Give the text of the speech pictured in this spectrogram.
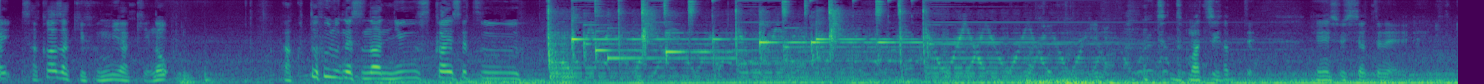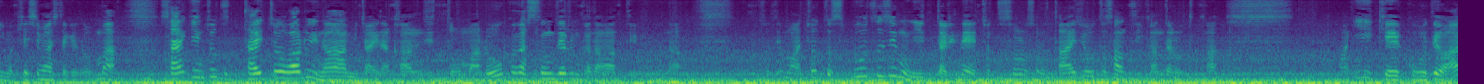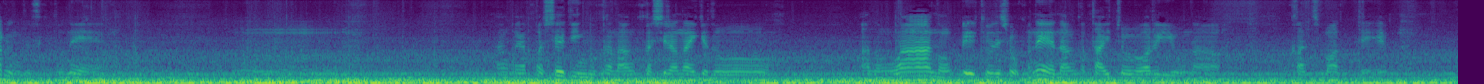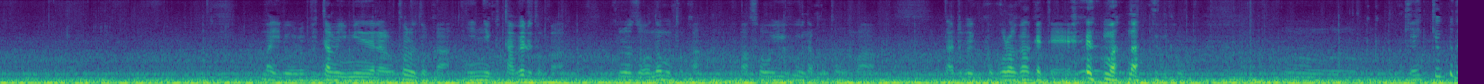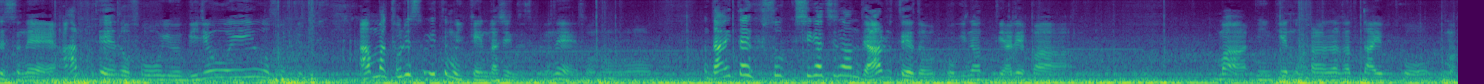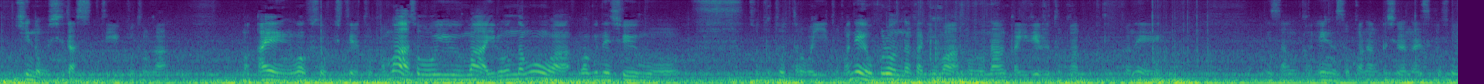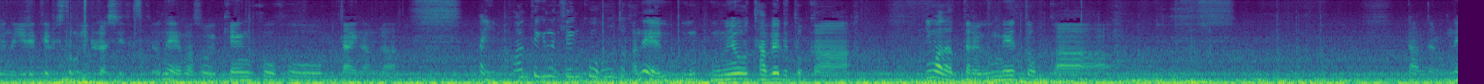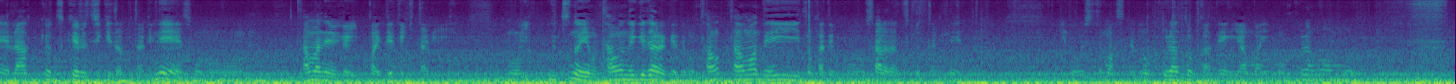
はい、坂崎文明のファクトフルネスなニュース解説。今、ちょっと間違って編集しちゃってね、今消しましたけど、まあ、最近ちょっと体調悪いなみたいな感じと、まあ、老化が進んでるんかなっていう風なことで、まあ、ちょっとスポーツジムに行ったりね、ちょっとそろそろ体重落とさんといかんだろうとか、まあ、いい傾向ではあるんですけどね、うん、なんかやっぱシェーディングかなんか知らないけど、あの、和の影響でしょうかね、なんか体調悪いような感じもあって、まあいろいろビタミン、ミネラルを取るとか、ニンニク食べるとか、黒酢を飲むとか、まあそういうふうなことを、まあ、なるべく心がけて、まあなんていうのか、結局ですね、ある程度そういう微量栄養素って、あんま取りすぎてもいけんらしいんですけどね、その、大体不足しがちなんで、ある程度補ってやれば、まあ人間の体がだいぶこう、まく機能しだすっていうことが、まあ、亜鉛は不足してるとか、まあそういう、まあいろんなもんはマグネシウムをちょっと取った方がいいとかね、お風呂の中にまあそのなんか入れるとかっていうかね、酸化塩素かなんか知らないですけど、そういうの入れてる人もいるらしいですけどね、まあそういう健康法みたいなのが、まあ、一般的な健康法とかね、梅を食べるとか、今だったら梅とか、なんだろうね、らっきょつける時期だったりね、その、玉ねぎがいっぱい出てきたり、もううちの家も玉ねぎだらけでも、た玉でいいとかでこうサラダ作ったりね、動してますけど、オクラとかね、山芋、オクラはもう、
